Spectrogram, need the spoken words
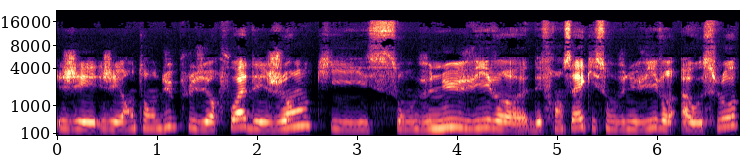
j'ai j'ai entendu plusieurs fois des gens qui sont venus vivre des Français qui sont venus vivre à Oslo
